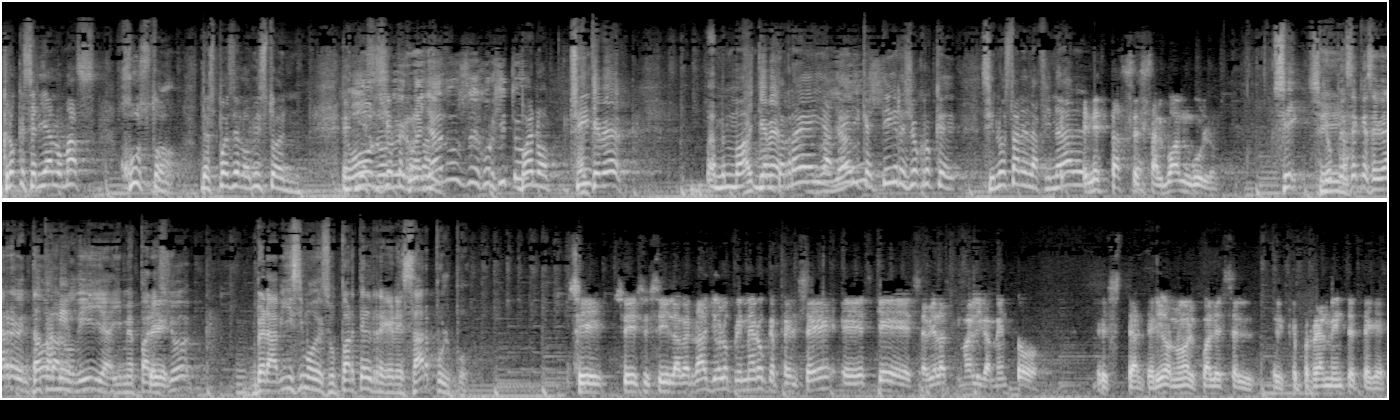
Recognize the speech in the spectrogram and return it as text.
Creo que sería lo más justo después de lo visto en, en No, no, 17 no, ¿y jornadas. rayados, eh, Jorgito? Bueno, sí. Hay que ver. Hay que. Monterrey. América y Tigres, yo creo que si no están en la final. En esta se salvó Angulo. Sí, Sí. Yo pensé que se había reventado la rodilla y me pareció bravísimo de su parte el regresar, Pulpo. Sí, sí, sí, sí. La verdad, yo lo primero que pensé es que se había lastimado el ligamento este, anterior, ¿no? El cual es el, el que realmente te,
